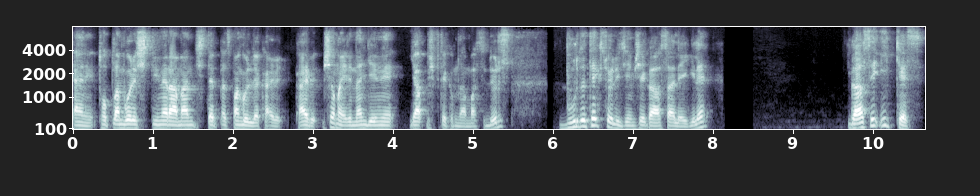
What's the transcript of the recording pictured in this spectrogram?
yani toplam gol eşitliğine rağmen işte deplasman golüyle kaybet, kaybetmiş ama elinden geleni yapmış bir takımdan bahsediyoruz. Burada tek söyleyeceğim şey Galatasaray'la ilgili. Galatasaray ilk kez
